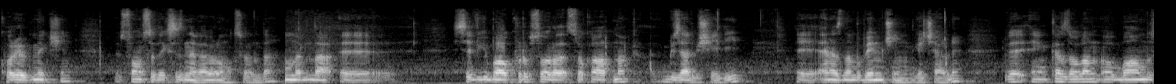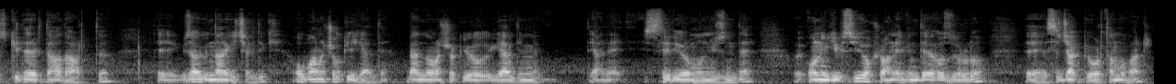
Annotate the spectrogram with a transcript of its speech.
koruyabilmek için sonsuza dek sizinle beraber olmak zorunda. Onların da e, sevgi bağı kurup sonra sokağa atmak güzel bir şey değil. E, en azından bu benim için geçerli. Ve enkazda olan o bağımız giderek daha da arttı. E, güzel günler geçirdik. O bana çok iyi geldi. Ben de ona çok iyi geldiğimi yani hissediyorum onun yüzünde. Onun gibisi yok şu an evinde huzurlu. e, sıcak bir ortamı var.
